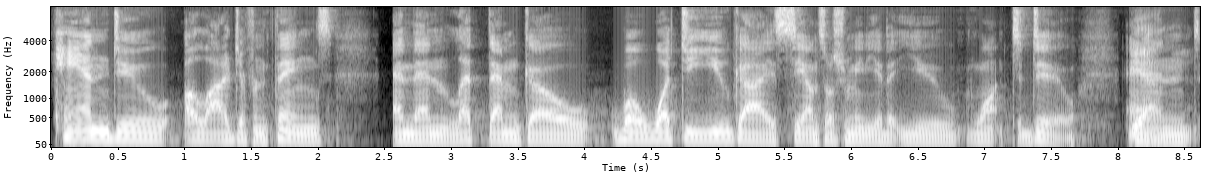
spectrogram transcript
can do a lot of different things and then let them go, well, what do you guys see on social media that you want to do? Yeah. And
